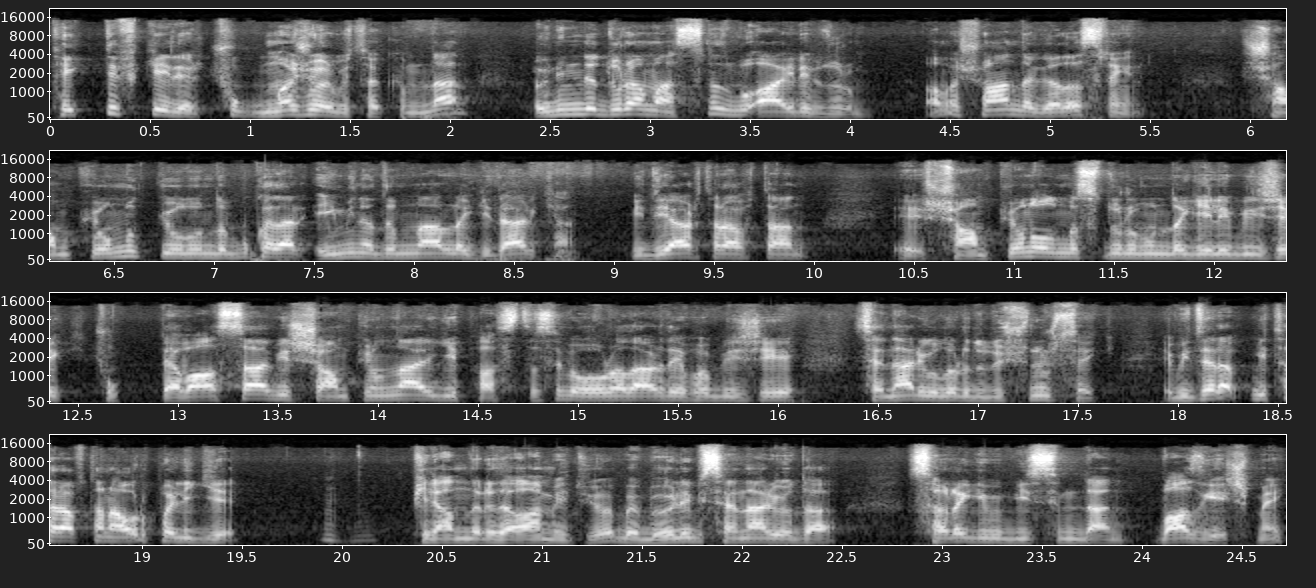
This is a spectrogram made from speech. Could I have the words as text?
teklif gelir çok majör bir takımdan önünde duramazsınız bu ayrı bir durum. Ama şu anda Galatasaray'ın şampiyonluk yolunda bu kadar emin adımlarla giderken bir diğer taraftan e, şampiyon olması durumunda gelebilecek çok devasa bir şampiyonlar ligi pastası ve oralarda yapabileceği senaryoları da düşünürsek e, bir, taraf, bir taraftan Avrupa Ligi planları devam ediyor ve böyle bir senaryoda Sara gibi bir isimden vazgeçmek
